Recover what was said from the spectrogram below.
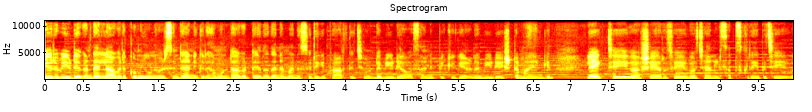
ഈ ഒരു വീഡിയോ കണ്ട എല്ലാവർക്കും യൂണിവേഴ്സിന്റെ അനുഗ്രഹം ഉണ്ടാകട്ടെ എന്ന് തന്നെ മനസ്സുരുകി പ്രാർത്ഥിച്ചുകൊണ്ട് വീഡിയോ അവസാനിപ്പിക്കുകയാണ്. വീഡിയോ ഇഷ്ടമായെങ്കിൽ ലൈക്ക് ചെയ്യുക ഷെയർ ചെയ്യുക ചാനൽ സബ്സ്ക്രൈബ് ചെയ്യുക.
